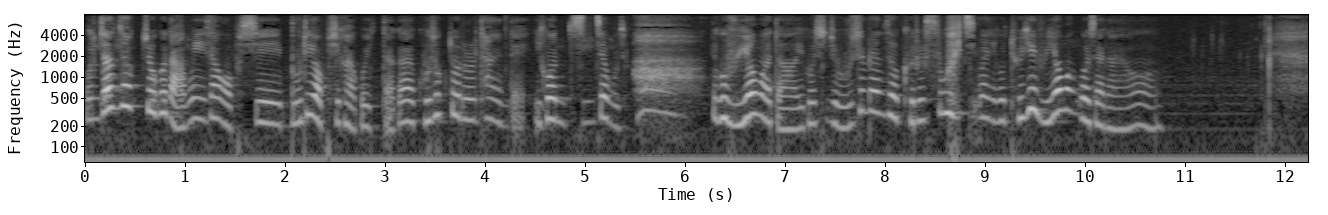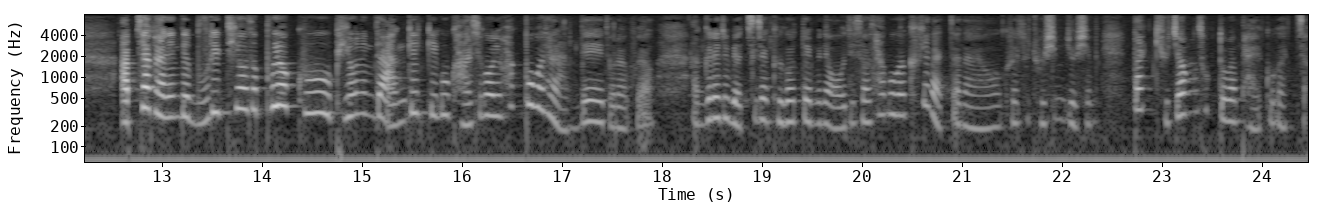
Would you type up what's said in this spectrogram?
운전석 쪽은 아무 이상 없이 무리 없이 가고 있다가 고속도로를 타는데 이건 진짜 무슨 이거 위험하다. 이거 진짜 웃으면서 글을 쓰고 있지만 이거 되게 위험한 거잖아요. 앞차 가는데 물이 튀어서 뿌옇고 비 오는데 안개 끼고 가시거리 확보가 잘 안 되더라고요. 안 그래도 며칠 전 그것 때문에 어디서 사고가 크게 났잖아요. 그래서 조심조심 딱 규정 속도만 밟고 갔죠.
